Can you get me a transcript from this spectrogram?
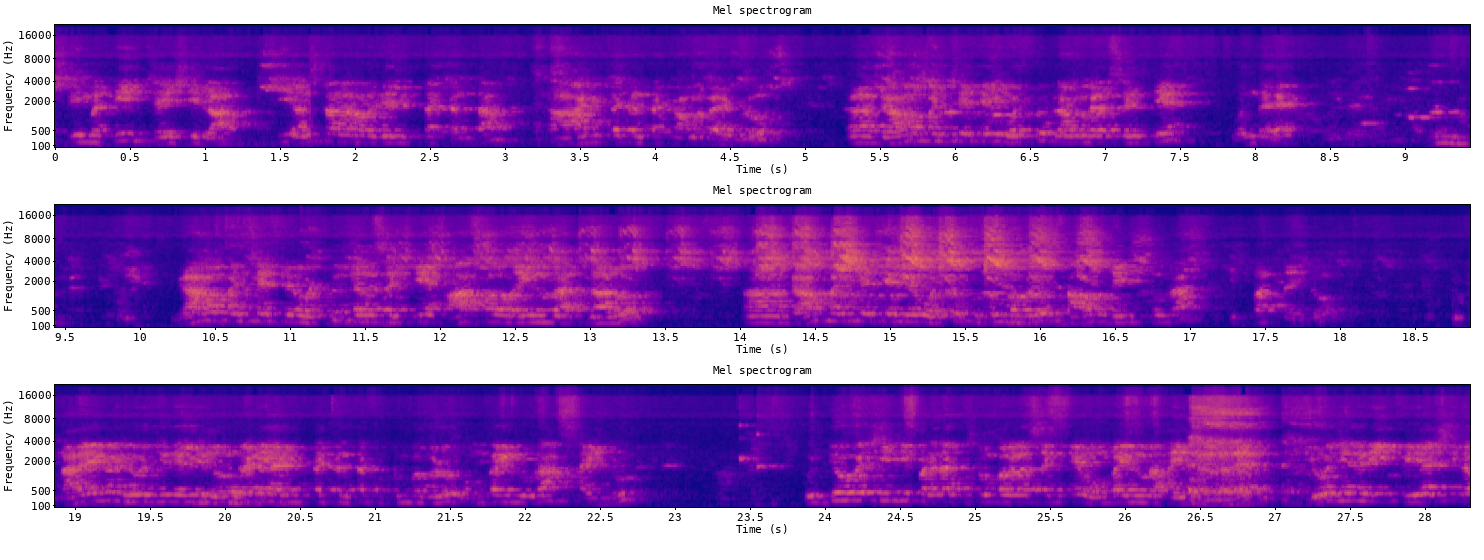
ಶ್ರೀಮತಿ ಜಯಶೀಲಾ. ಈ ಅನುಷ್ಠಾನ ಅವಧಿಯಲ್ಲಿ ಆಗಿರ್ತಕ್ಕಂಥ ಕಾಮಗಾರಿಗಳು. ಗ್ರಾಮ ಪಂಚಾಯತಿಯಲ್ಲಿ ಒಟ್ಟು ಗ್ರಾಮಗಳ ಸಂಖ್ಯೆ ಒಂದೇ. ಗ್ರಾಮ ಪಂಚಾಯತಿಯ ಒಟ್ಟು ಜನಸಂಖ್ಯೆ ಆರ್ ಸಾವಿರದ ಐನೂರ ಹದಿನಾರು. ಗ್ರಾಮ ಪಂಚಾಯತಿಯಲ್ಲಿ ಒಟ್ಟು ಕುಟುಂಬಗಳು ಸಾವಿರದ ಎಂಟುನೂರ ಇಪ್ಪತ್ತೈದು. ನರೇಗಾ ಯೋಜನೆಯಲ್ಲಿ ನೋಂದಣಿಯಾಗಿರ್ತಕ್ಕಂಥ ಕುಟುಂಬಗಳು ಒಂಬೈನೂರ ಐದು. ಉದ್ಯೋಗ ಚೀಟಿ ಪಡೆದ ಕುಟುಂಬಗಳ ಸಂಖ್ಯೆ ಒಂಬೈನೂರ ಐದು ಯೋಜನೆಯಲ್ಲಿ ಕ್ರಿಯಾಶೀಲ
